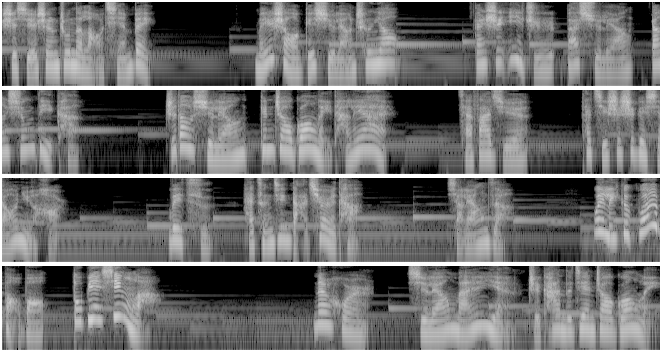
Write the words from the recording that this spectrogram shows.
是学生中的老前辈，没少给许良撑腰，但是一直把许良当兄弟看，直到许良跟赵光磊谈恋爱，才发觉。她其实是个小女孩，为此还曾经打趣儿他：“小梁子，为了一个乖宝宝都变性了。”那会儿，许良满眼只看得见赵光磊，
